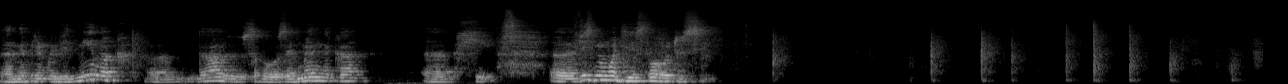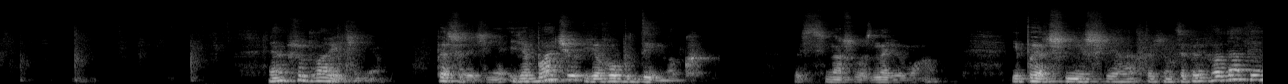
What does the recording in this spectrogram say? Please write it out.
е, непрямий відмінок е, да, особового займенника е, he. Візьмемо to see. Я напишу два речення. Перше речення. Я бачу його будинок. Ось нашого знайомого. І перш ніж я почну це перекладати,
